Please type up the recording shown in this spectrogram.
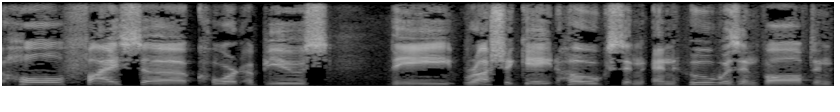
whole FISA court abuse, the Russiagate hoax, and, and who was involved and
